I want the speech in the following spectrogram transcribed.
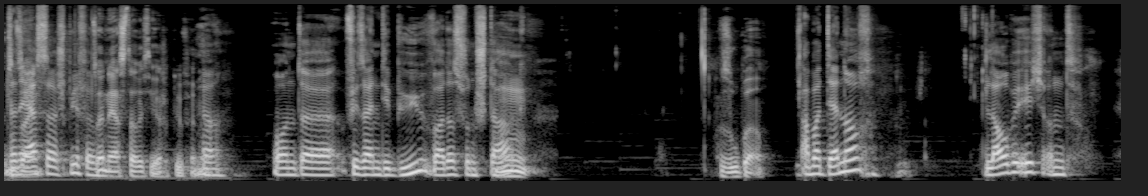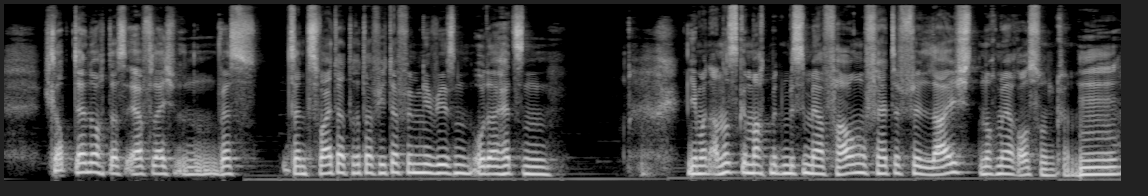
Sein, Sein- erster Spielfilm. sein erster richtiger Spielfilm. ja. Und äh, für sein Debüt war das schon stark. Mhm. Super. Aber dennoch glaube ich und ich glaube dennoch, dass er vielleicht ein, sein zweiter, dritter, vierter Film gewesen oder hätte es ein jemand anderes gemacht mit ein bisschen mehr Erfahrung, hätte vielleicht noch mehr rausholen können. Mhm.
